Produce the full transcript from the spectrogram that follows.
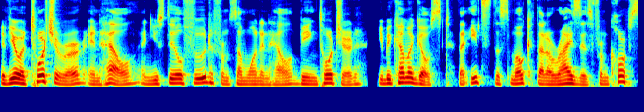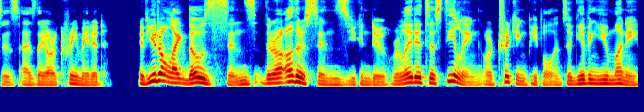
If you're a torturer in hell and you steal food from someone in hell being tortured, you become a ghost that eats the smoke that arises from corpses as they are cremated. If you don't like those sins, there are other sins you can do related to stealing or tricking people into giving you money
